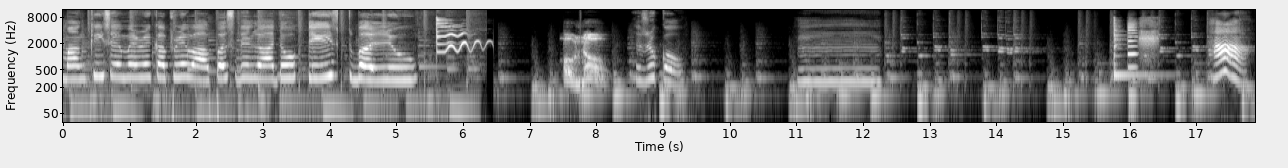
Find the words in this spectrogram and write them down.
मंकी से मेरे कपड़े वापस दिला दो प्लीज़ बल्लू। Oh no! रुको। हम्म, हाँ।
